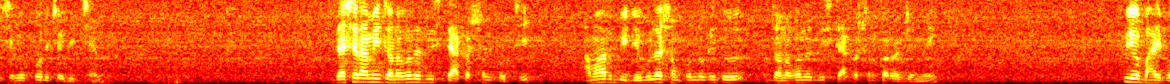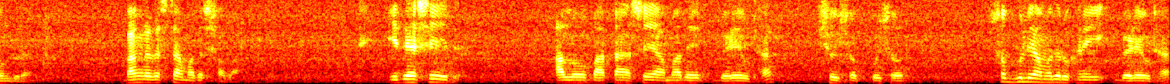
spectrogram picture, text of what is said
হিসেবে পরিচয় দিচ্ছেন, দেশের আমি জনগণের দৃষ্টি আকর্ষণ করছি। আমার ভিডিওগুলো সম্পূর্ণ কিন্তু জনগণের দৃষ্টি আকর্ষণ করার জন্যই। প্রিয় ভাই বন্ধুরা, বাংলাদেশটা আমাদের সবার। এ দেশের আলো, বাতাসে আমাদের বেড়ে ওঠা, শৈশব, কৈশোর, সবগুলি আমাদের ওখানেই বেড়ে ওঠা,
